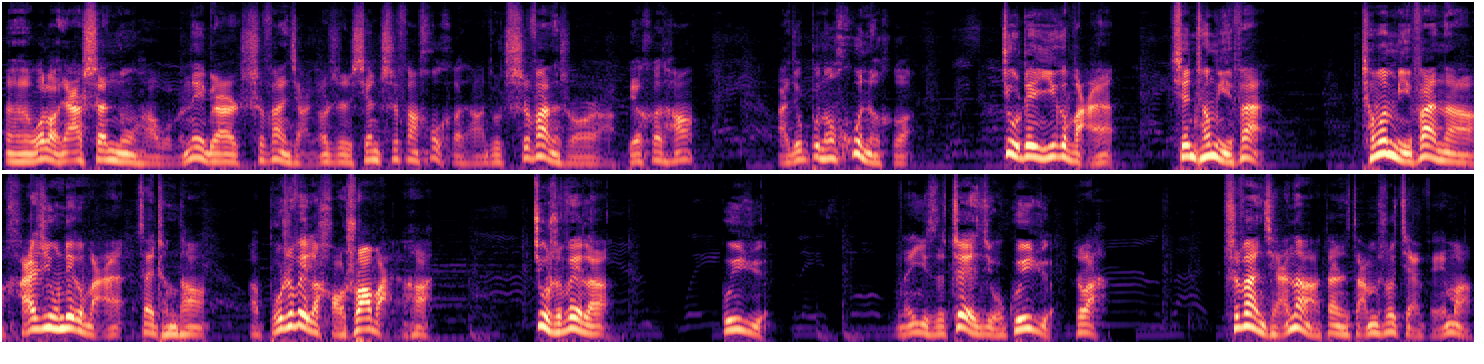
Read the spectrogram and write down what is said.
嗯，我老家山东哈，我们那边吃饭讲究是先吃饭后喝汤，就吃饭的时候啊别喝汤，啊就不能混着喝，就这一个碗，先盛米饭，盛完米饭呢还是用这个碗再盛汤啊，不是为了好刷碗哈，就是为了规矩，那意思这有规矩是吧？吃饭前呢，但是咱们说减肥嘛，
